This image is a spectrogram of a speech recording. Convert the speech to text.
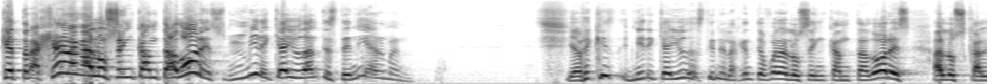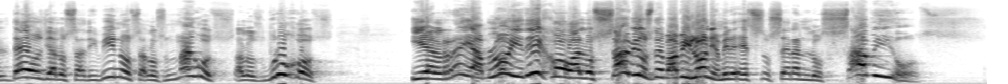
que trajeran a los encantadores. Mire qué ayudantes tenía, hermano. Ya ve que, mire qué ayudas tiene la gente afuera, a los encantadores, a los caldeos y a los adivinos, a los magos, a los brujos. Y el rey habló y dijo a los sabios de Babilonia, mire, esos eran los sabios.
